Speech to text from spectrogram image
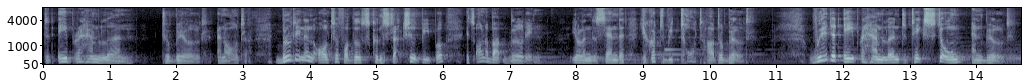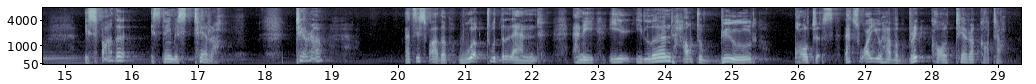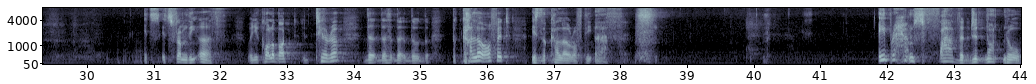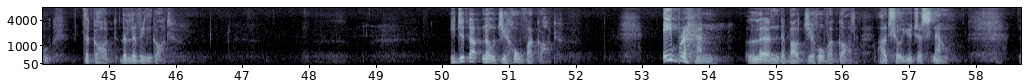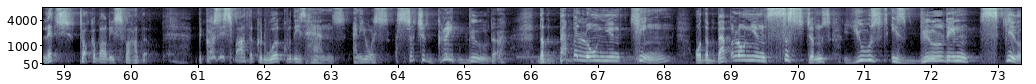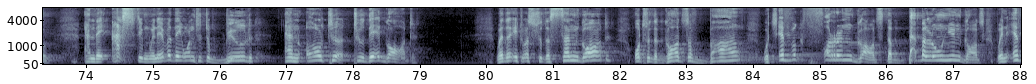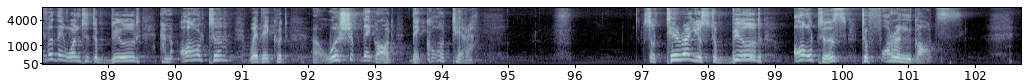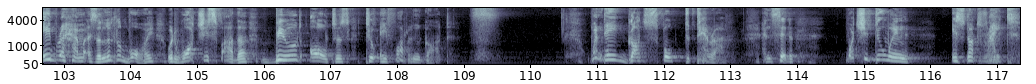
did Abraham learn to build an altar? Building an altar for those construction people, it's all about building. You'll understand that you've got to be taught how to build. Where did Abraham learn to take stone and build? His father, his name is Terah. Terah, that's his father, worked with the land and he, he, he learned how to build altars. That's why you have a brick called terracotta. It's, it's from the earth. When you call about terra, the, the, the, the, the color of it is the color of the earth. Abraham's father did not know the God, the living God. He did not know Jehovah God. Abraham learned about Jehovah God. I'll show you just now. Let's talk about his father. Because his father could work with his hands and he was such a great builder, the Babylonian king or the Babylonian systems used his building skill. And they asked him whenever they wanted to build an altar to their God, whether it was to the sun god or to the gods of Baal, whichever foreign gods, the Babylonian gods, whenever they wanted to build an altar where they could uh, worship their God, they called Terah. So Terah used to build altars to foreign gods. Abraham, as a little boy, would watch his father build altars to a foreign god. One day, God spoke to Terah and said, What you're doing is not right.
